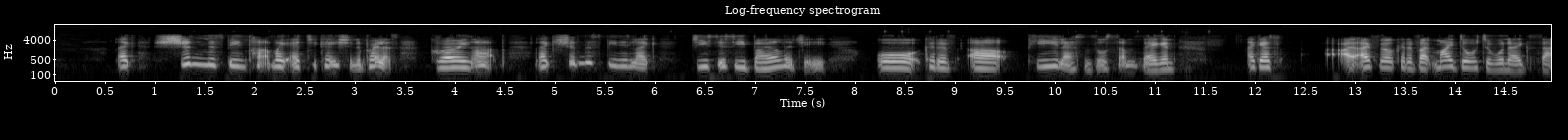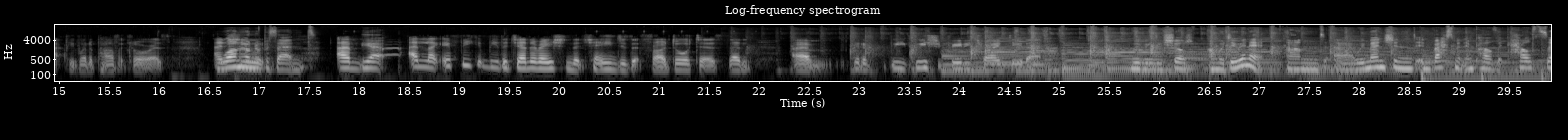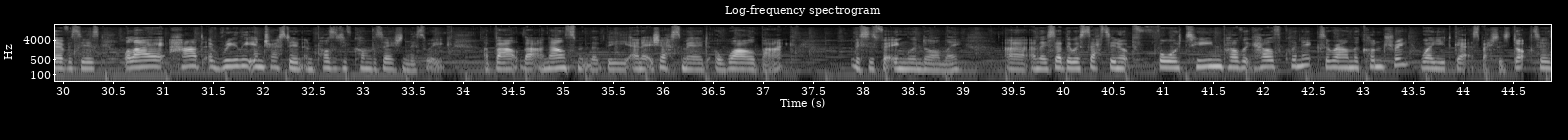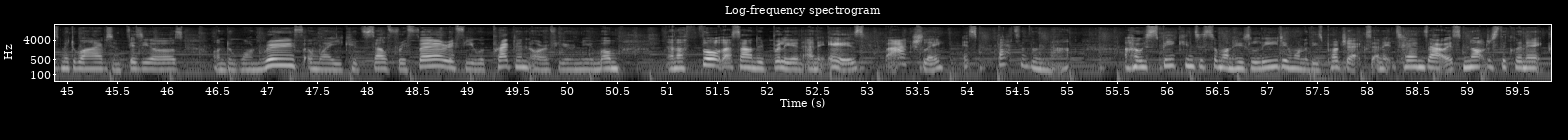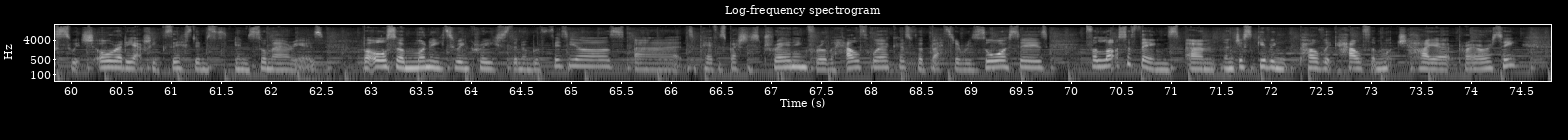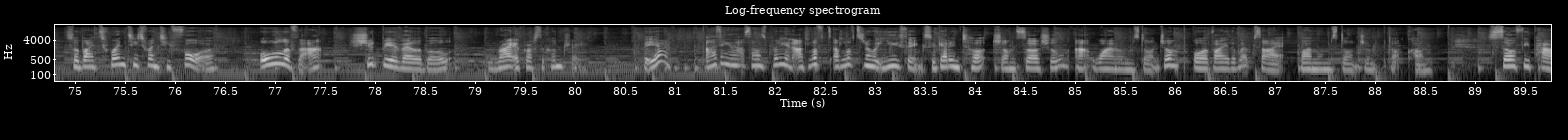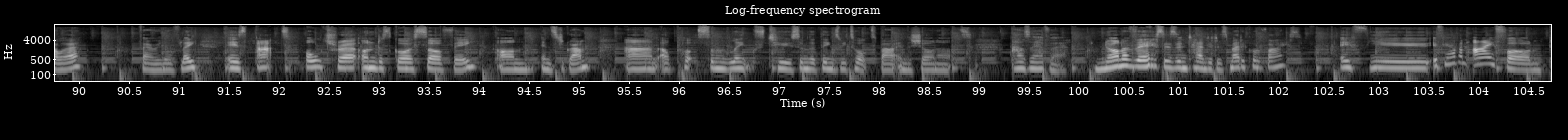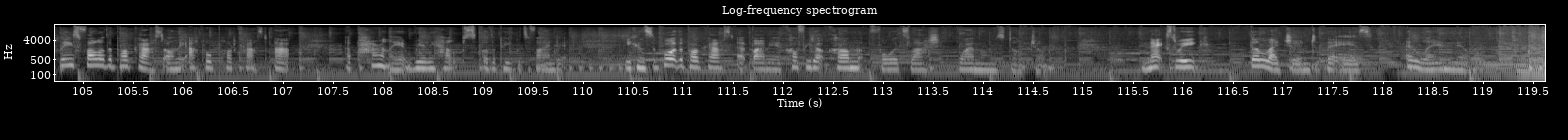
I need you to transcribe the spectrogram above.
Like, shouldn't this been part of my education and prolapse growing up? Like, shouldn't this be in like GCSE biology?" or kind of uh, PE lessons or something. And I guess I, I feel kind of like my daughter will know exactly what a pelvic floor is. One hundred percent. Um, yeah. And like, if we can be the generation that changes it for our daughters, then um, kind of we we should really try and do that. We really should, and we're doing it. And uh, we mentioned investment in pelvic health services. Well, I had a really interesting and positive conversation this week about that announcement that the NHS made a while back this is for England only. Uh, and they said they were setting up 14 pelvic health clinics around the country where you'd get specialist doctors, midwives, and physios under one roof, and where you could self refer if you were pregnant or if you're a new mum. And I thought that sounded brilliant, and it is, but actually, it's better than that. I was speaking to someone who's leading one of these projects, and it turns out it's not just the clinics, which already actually exist in, in some areas, but also money to increase the number of physios, uh, to pay for specialist training for other health workers, for better resources, for lots of things, um, and just giving pelvic health a much higher priority. So by 2024, all of that should be available right across the country. But yeah, I think that sounds brilliant. I'd love, to, I'd love to know what you think. So get in touch on social at whymumsdon'tjump or via the website whymumsdon'tjump.com. Sophie Power, very lovely, is at ultra underscore Sophie on Instagram, and I'll put some links to some of the things we talked about in the show notes. As ever, none of this is intended as medical advice. If you if you have an iPhone, please follow the podcast on the Apple Podcast app. Apparently, it really helps other people to find it. You can support the podcast at buymeacoffee.com forward slash why mums don't jump. Next week, the legend that is Elaine Miller.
